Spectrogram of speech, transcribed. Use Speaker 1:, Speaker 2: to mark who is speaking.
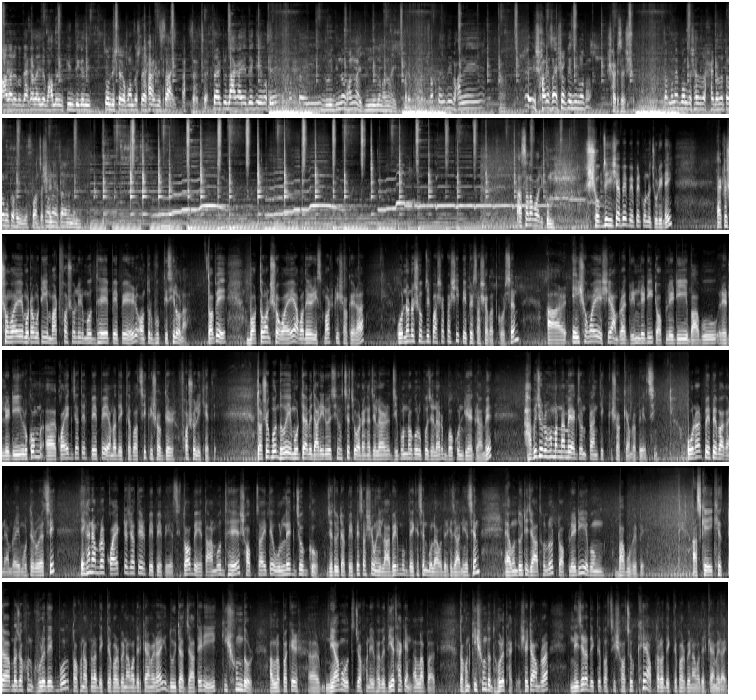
Speaker 1: বাজারে তো দেখা যায় যে ভালো কিনতে গেলে চল্লিশ টাকা পঞ্চাশ টাকা কেজি চাই।
Speaker 2: আচ্ছা আচ্ছা।
Speaker 1: তা একটু লাগাই দেখি এবছর সপ্তাহে দুই দিনও ভাঙাই তিন দিনও ভাঙাই
Speaker 2: মানে
Speaker 1: সপ্তাহে যদি ভাঙে
Speaker 2: হ্যাঁ।
Speaker 1: এই সাড়ে চারশো কেজির মতো।
Speaker 2: সাড়ে চারশো।
Speaker 1: তার মানে পঞ্চাশ হাজার ষাট হাজার টাকার মতো হয়ে গেছে।
Speaker 2: 50 ষাট হাজার।
Speaker 1: মানে।
Speaker 2: আসসালামু আলাইকুম। সবজি হিসাবে পেঁপের কোনো জুড়ি নেই। একটা সময়ে মোটামুটি মাঠ ফসলের মধ্যে পেঁপের অন্তর্ভুক্তি ছিল না। তবে বর্তমান সময়ে আমাদের স্মার্ট কৃষকেরা অন্যান্য সবজির পাশাপাশি পেঁপের চাষাবাদ করছেন। আর এই সময়ে এসে আমরা গ্রিন লেডি টপ লেডি বাবু রেড লেডি এরকম কয়েক জাতের পেঁপে আমরা দেখতে পাচ্ছি কৃষকদের ফসলি খেতে। দর্শক বন্ধু, এই মুহূর্তে আমি দাঁড়িয়ে রয়েছি হচ্ছে চুয়াডাঙ্গা জেলার জীবননগর উপজেলার বকনডিয়া গ্রামে। হাবিজুর রহমান নামে একজন প্রান্তিক কৃষককে আমরা পেয়েছি। ওনার পেঁপে বাগানে আমরা এই মুহূর্তে রয়েছি। এখানে আমরা কয়েকটা জাতের পেঁপে পেয়েছি, তবে তার মধ্যে সবচাইতে উল্লেখযোগ্য যে দুইটা পেঁপে চাষে উনি লাভের মুখ দেখেছেন বলে আমাদেরকে জানিয়েছেন। এমন দুইটি জাত হলো টপলেডি এবং বাবু পেঁপে। আজকে এই ক্ষেতটা আমরা যখন ঘুরে দেখব, তখন আপনারা দেখতে পারবেন আমাদের ক্যামেরায় দুইটা জাতেরই কি সুন্দর আল্লাহ পাকের নিয়ামত যখন এভাবে দিয়ে থাকেন আল্লাহ পাক, তখন কি সুন্দর ধরে থাকে। সেটা আমরা নিজেরা দেখতে পাচ্ছি সচক্ষে আপনারা দেখতে পারবেন আমাদের ক্যামেরায়।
